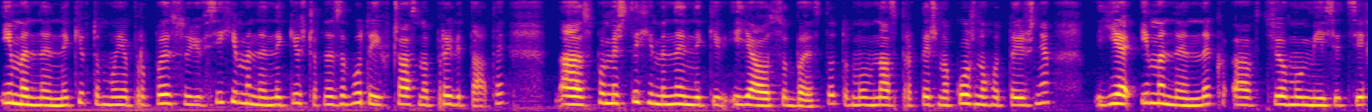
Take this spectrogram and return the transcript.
іменинників, тому я прописую всіх іменинників, щоб не забути їх вчасно привітати. З поміж цих іменинників і я особисто, тому в нас практично кожного тижня є іменинник в цьому місяці,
